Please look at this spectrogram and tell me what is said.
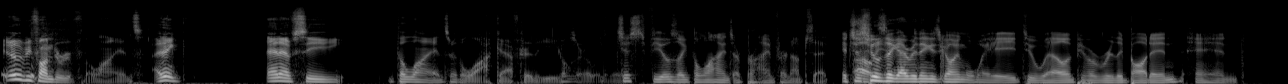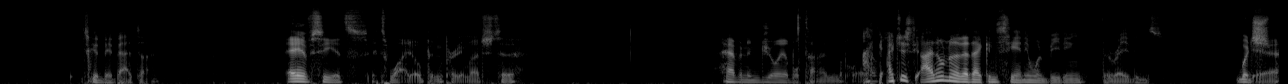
It would be fun to root for the Lions. I think NFC, the Lions are the lock after the Eagles are eliminated. It just feels like the Lions are primed for an upset. It just Oh, feels yeah. like everything is going way too well, and people are really bought in, and it's gonna be a bad time. AFC, it's it's wide open pretty much to have an enjoyable time in the I, playoffs. I just I don't know that I can see anyone beating the Ravens, which yeah.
